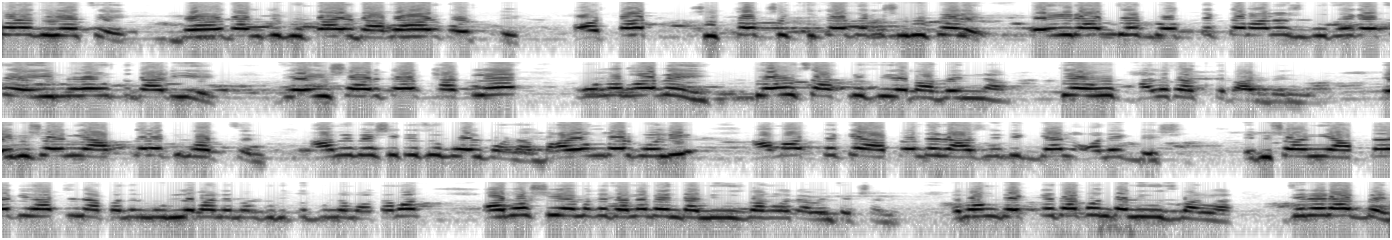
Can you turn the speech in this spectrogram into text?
করে দিয়েছে গণতান্ত্রিক উপায়ের ব্যবহার করতে। অর্থাৎ শিক্ষক শিক্ষিকা থেকে শুরু করে এই রাজ্যের প্রত্যেকটা মানুষ বুঝে গেছে এই মুহূর্তে দাঁড়িয়ে যে এই সরকার থাকলে কোনোভাবেই কেউ চাকরি ফিরে পাবেন না, কেউ ভালো থাকতে পারবেন না। এই বিষয় নিয়ে আপনারা কি ভাবছেন? আমি বেশি কিছু বলব না, বারংবার বলি, আমার থেকে আপনাদের রাজনৈতিক জ্ঞান অনেক বেশি। এই বিষয় নিয়ে আপনারা কি ভাবছেন? আপনাদের মূল্যবান এবং গুরুত্বপূর্ণ মতামত অবশ্যই আমাকে জানাবেন দ্য নিউজ বাংলা কমেন্ট সেকশনে এবং দেখতে থাকুন দ্য নিউজ বাংলা। জেনে রাখবেন,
